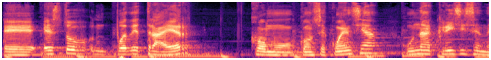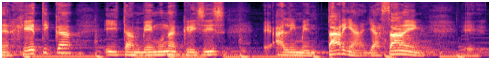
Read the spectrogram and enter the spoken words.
eh, esto puede traer como consecuencia una crisis energética y también una crisis eh, alimentaria, ya saben. Eh,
